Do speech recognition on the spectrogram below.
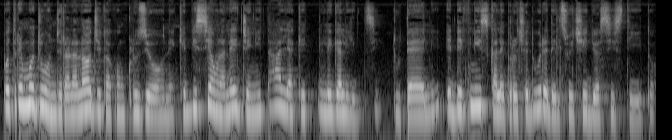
potremmo giungere alla logica conclusione che vi sia una legge in Italia che legalizzi, tuteli e definisca le procedure del suicidio assistito.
